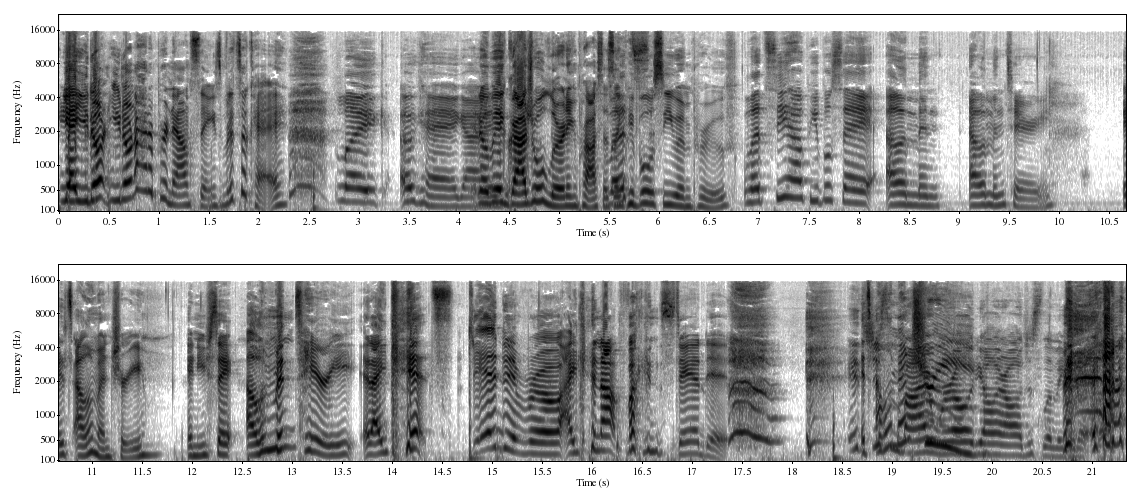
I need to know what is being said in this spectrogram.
yeah, you don't you don't know how to pronounce things, but it's okay. like okay, guys, It'll be a gradual learning process. Like Let's- people will see you improve. Let's see how people say element elementary. it's elementary and you say elementary and I can't stand it, bro. I cannot fucking stand it. It's, It's just elementary. my world. Y'all are all just living in it.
